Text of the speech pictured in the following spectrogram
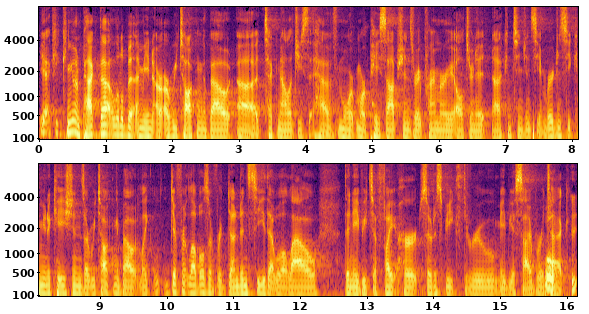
Yeah, can you unpack that a little bit? I mean, are, are we talking about uh, technologies that have more more pace options, right? Primary, alternate, uh, contingency, emergency communications. Are we talking about like different levels of redundancy that will allow the Navy to fight hurt, so to speak, through maybe a cyber attack? Well,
